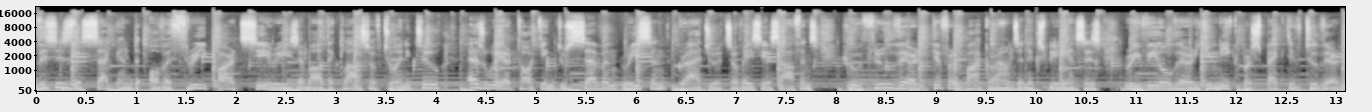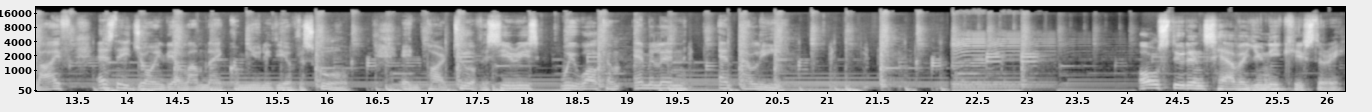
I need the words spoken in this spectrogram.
This is the second of a three part series about the class of 22, as we are talking to seven recent graduates of ACS Athens who, through their different backgrounds and experiences, reveal their unique perspective to their life as they join the alumni community of the school. In part two of the series, we welcome Emilyn and Ali. All students have a unique history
